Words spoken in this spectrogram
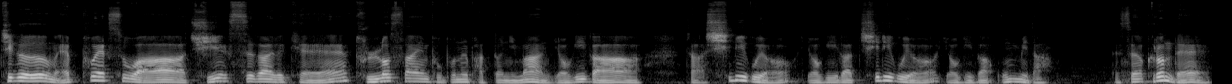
지금 fx와 gx가 이렇게 둘러싸인 부분을 봤더니만 여기가 자 10이고요. 여기가 7이고요. 여기가 5입니다. 됐어요? 그런데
